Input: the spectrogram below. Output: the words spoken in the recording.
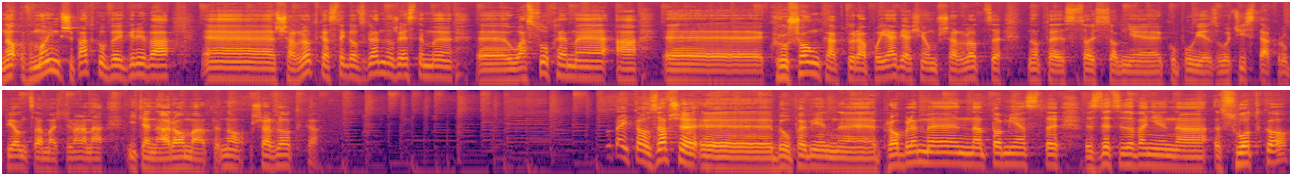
No, w moim przypadku wygrywa e, szarlotka z tego względu, że jestem łasuchem, a kruszonka, która pojawia się w szarlotce, no to jest coś, co mnie kupuje, złocista, chrupiąca, maślana i ten aromat, no szarlotka. Tutaj to zawsze e, był pewien e, problem, e, natomiast zdecydowanie na słodko.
